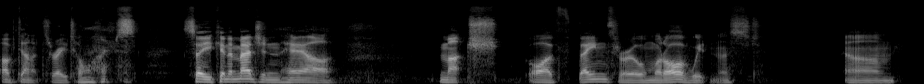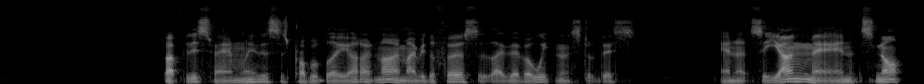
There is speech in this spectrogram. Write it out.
I've done it three times. So you can imagine how much I've been through and what I've witnessed. Um, but for this family, this is probably, I don't know, maybe the first that they've ever witnessed of this. and it's a young man. It's not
